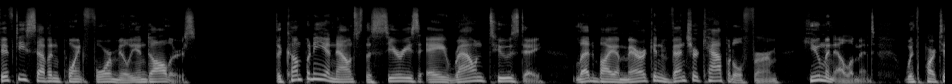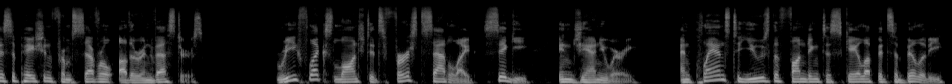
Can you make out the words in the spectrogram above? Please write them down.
$57.4 million. The company announced the Series A round Tuesday, led by American venture capital firm Human Element, with participation from several other investors. Reflex launched its first satellite, SIGI, in January, and plans to use the funding to scale up its ability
